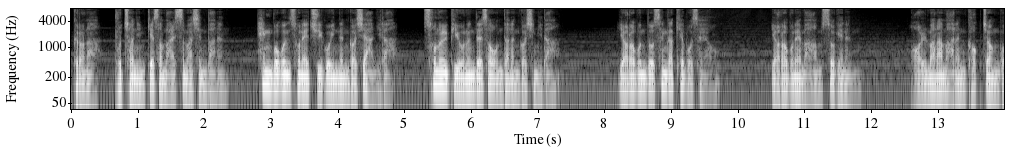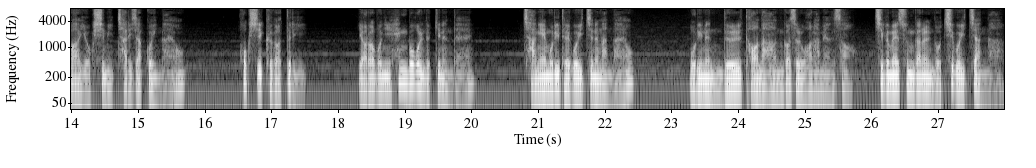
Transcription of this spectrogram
그러나 부처님께서 말씀하신 바는 행복은 손에 쥐고 있는 것이 아니라 손을 비우는 데서 온다는 것입니다. 여러분도 생각해 보세요. 여러분의 마음 속에는 얼마나 많은 걱정과 욕심이 자리 잡고 있나요? 혹시 그것들이 여러분이 행복을 느끼는데 장애물이 되고 있지는 않나요? 우리는 늘 더 나은 것을 원하면서 지금의 순간을 놓치고 있지 않나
